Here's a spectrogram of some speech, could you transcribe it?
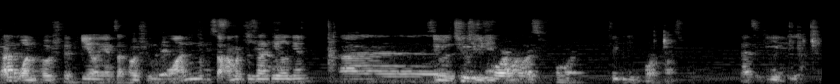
have one potion of healing. It's a potion one. So how much does that heal again? Uh, So it was 2d4 2d4 plus 4. 2d4 plus 4. That's a d8.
